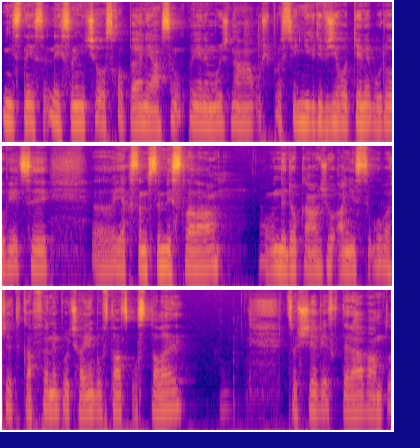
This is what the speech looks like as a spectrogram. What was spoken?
nic nejsem, nejsem ničeho schopen, já jsem úplně nemožná, už prostě nikdy v životě nebudou věci, eh, jak jsem si myslela, nedokážu ani si uvařit kafe nebo čaj nebo vstát z postele, což je věc, která vám to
